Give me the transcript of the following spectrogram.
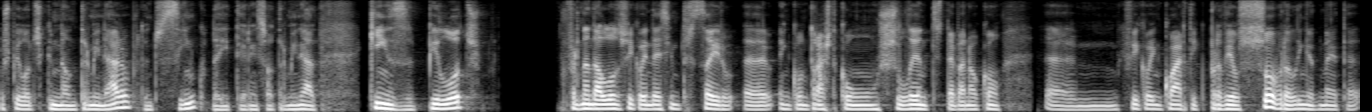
os pilotos que não terminaram, portanto 5, daí terem só terminado 15 pilotos. Fernando Alonso ficou em 13 uh, em contraste com um excelente Esteban Ocon um, que ficou em quarto e que perdeu sobre a linha de meta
